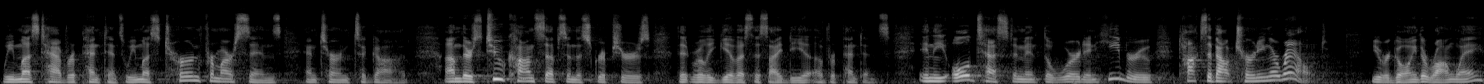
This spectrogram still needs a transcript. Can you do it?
we must have repentance. We must turn from our sins and turn to God. Um, there's two concepts in the scriptures that really give us this idea of repentance. In the Old Testament, the word in Hebrew talks about turning around. You were going the wrong way,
